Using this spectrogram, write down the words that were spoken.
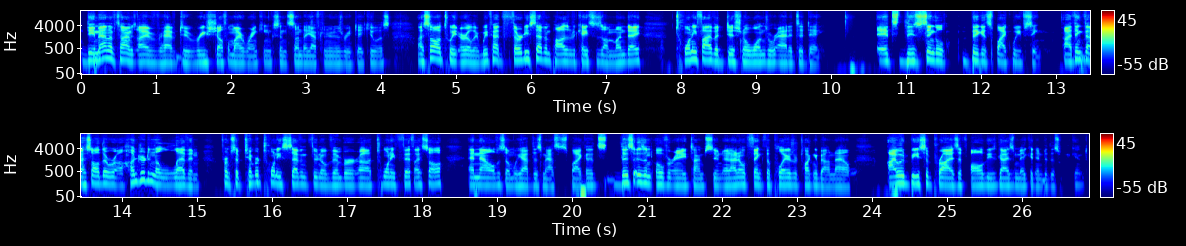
The amount of times I've had to reshuffle my rankings since Sunday afternoon is ridiculous. I saw a tweet earlier. We've had 37 positive cases on Monday. 25 additional ones were added today. It's the single biggest spike we've seen. I think that I saw there were 111 from September 27th through November uh, 25th. I saw, and now all of a sudden we have this massive spike. It's this isn't over anytime soon, and I don't think the players we're talking about now. I would be surprised if all these guys make it into this weekend.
